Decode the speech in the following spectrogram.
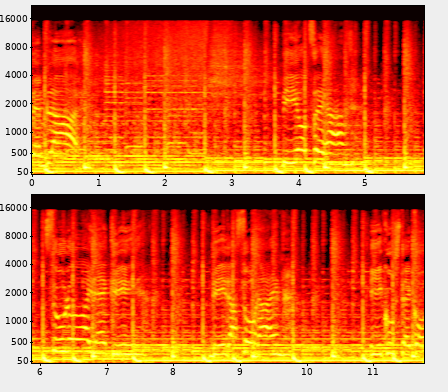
temblar. Bihotzean, zulo aireki, didaz orain, ikusteko,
